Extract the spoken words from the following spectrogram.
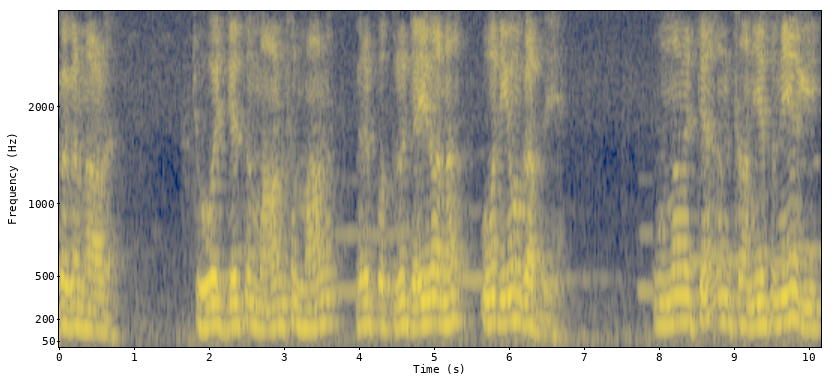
ਗਗਨ ਨਾਲ। ਜੋ ਇੱਜ਼ਤ ਮਾਨ ਸਨਮਾਨ ਮੇਰੇ ਪੁੱਤ ਨੂੰ ਚਾਹੀਦਾ ਨਾ ਉਹ ਨਹੀਂ ਉਹ ਕਰਦੇ। ਉਹਨਾਂ ਵਿੱਚ ਇਨਸਾਨੀਅਤ ਨਹੀਂ ਹੈਗੀ।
